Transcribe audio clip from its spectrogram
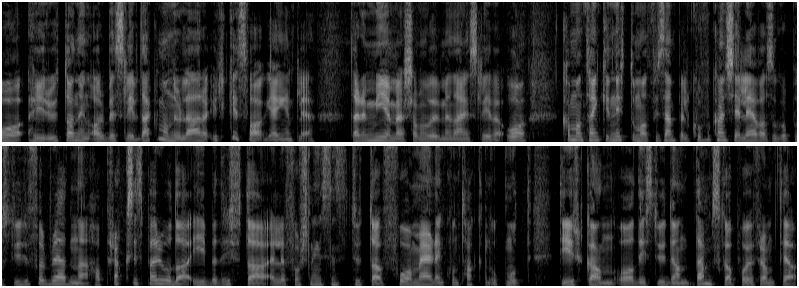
og høyere utdanning og arbeidsliv. Der kan man jo lære yrkesfag, egentlig. Der det er mye mer samarbeid med næringslivet. Og kan man tenke nytt om at f.eks. hvorfor kan ikke elever som går på studieforberedende, ha praksisperioder i bedrifter eller forskningsinstitutter, få mer den kontakten opp mot de yrkene og de studiene de skal på i framtida?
